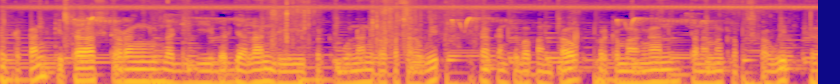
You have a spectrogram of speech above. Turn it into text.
Rekan kita sekarang lagi berjalan di perkebunan kelapa sawit. Kita akan coba pantau perkembangan tanaman kelapa sawit ke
